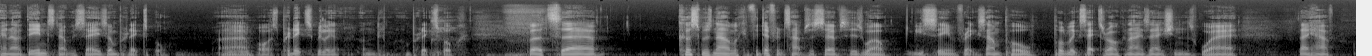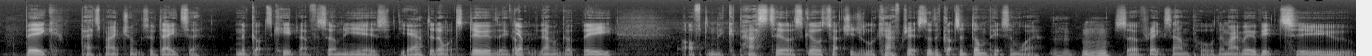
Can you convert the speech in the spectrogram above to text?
You know, the internet we say is unpredictable, uh, or it's predictably un- unpredictable. But uh, customers now looking for different types of services as well. You see, for example, public sector organisations where they have big petabyte chunks of data, and they've got to keep that for so many years. Yeah. They don't know what to do with it. They've got, Yep. They haven't got the often the capacity or the skills to actually look after it, so they've got to dump it somewhere. Mm-hmm. So, for example, they might move it to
